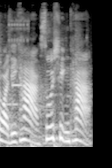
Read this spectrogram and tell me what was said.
สวัสดีค่ะ สู้ชิงค่ะ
